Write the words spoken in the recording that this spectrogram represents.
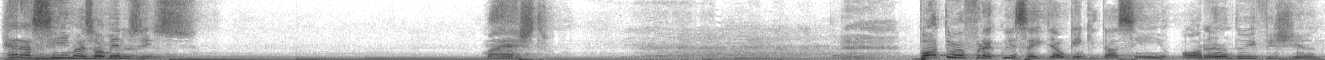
Era assim, mais ou menos isso. Maestro, bota uma frequência aí de alguém que está assim, orando e vigiando.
